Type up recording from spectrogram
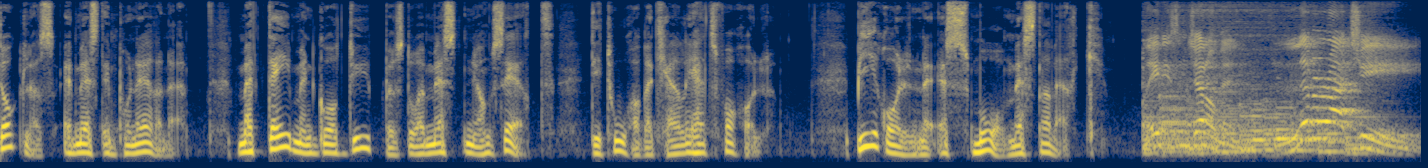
Douglas er mest imponerende. Matt Damon går dypest og er mest nyansert. De to har et kjærlighetsforhold. Birollene er små mesterverk. Ladies and gentlemen, Liberace.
